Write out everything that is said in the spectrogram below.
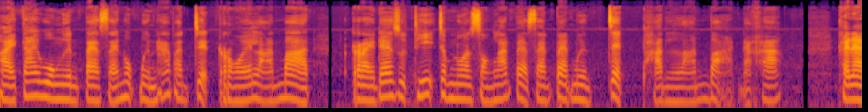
ภายใต้วงเงิน 865,700 ล้านบาท รายได้สุทธิจำนวน 2,887,000 ล้านบาทนะคะ ขณะ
